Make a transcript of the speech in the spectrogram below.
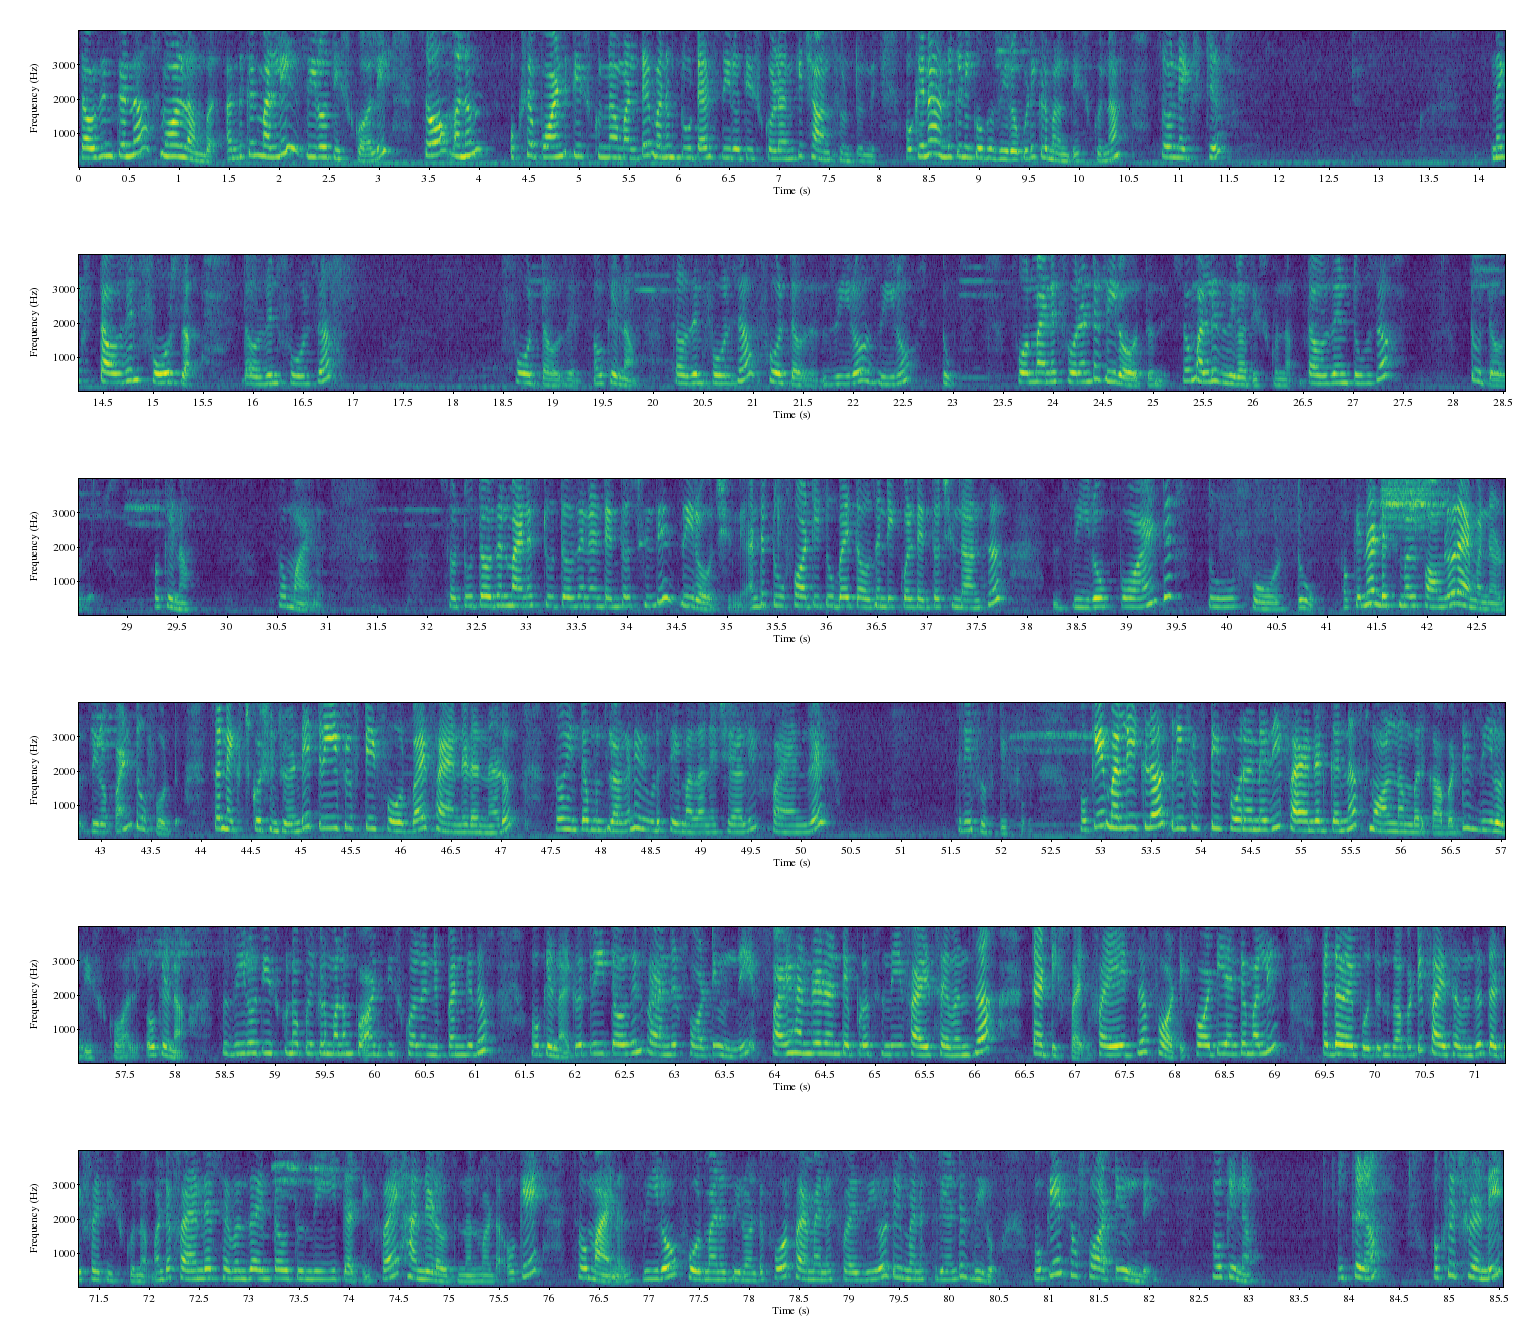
థౌజండ్ కన్నా స్మాల్ నంబర్ అందుకని మళ్ళీ జీరో తీసుకోవాలి. సో మనం ఒకసారి పాయింట్ తీసుకున్నామంటే మనం టూ టైమ్స్ జీరో తీసుకోవడానికి ఛాన్స్ ఉంటుంది. ఓకేనా? అందుకని ఇంకొక జీరో కూడా ఇక్కడ మనం తీసుకున్నాం. సో నెక్స్ట్ నెక్స్ట్ థౌజండ్ ఫోర్జా థౌజండ్ ఫోర్జా ఫోర్ థౌజండ్. ఓకేనా thousand ఫోర్జా four thousand. Zero zero two. Four minus four అంటే జీరో అవుతుంది. సో మళ్ళీ జీరో తీసుకుందాం. థౌజండ్ టూజా టూ థౌజండ్. ఓకేనా so minus so two thousand minus two thousand అంటే ఎంత వచ్చింది? జీరో వచ్చింది. అంటే two forty two by thousand equal ఎంత వచ్చింది? Answer zero point two four two ఓకేనా? డెసిమల్ ఫామ్లో రాయమన్నాడు. Zero point two four two so next question చూడండి. Three fifty four by five hundred అన్నాడు. సో ఇంత ముందులాగానే ఇది కూడా సేమ్ అలానే చేయాలి. Five hundred three fifty four okay మళ్ళీ ఇక్కడ త్రీ ఫిఫ్టీ ఫోర్ అనేది ఫైవ్ హండ్రెడ్ కన్నా స్మాల్ నెంబర్ కాబట్టి జీరో తీసుకోవాలి. ఓకేనా? సో జీరో తీసుకున్నప్పుడు ఇక్కడ మనం పాయింట్ తీసుకోవాలని చెప్పాను కదా? ఓకేనా? ఇక్కడ three thousand five hundred forty ఉంది. ఫైవ్ హండ్రెడ్ అంటే ఎప్పుడు వస్తుంది? ఫైవ్ సెవెన్సా థర్టీ ఫైవ్ ఫైవ్ ఎయిట్జా ఫార్టీ ఫార్టీ అంటే మళ్ళీ పెద్దగా అయిపోతుంది కాబట్టి ఫైవ్ సెవెన్జా థర్టీ ఫైవ్ తీసుకుందాం. అంటే ఫైవ్ హండ్రెడ్ సెవెన్జా ఎంత అవుతుంది? థర్టీ ఫైవ్ హండ్రెడ్ అవుతుంది అనమాట okay? So minus zero four minus zero అంటే four five minus five zero three minus three అంటే జీరో ఓకే? సో ఫార్టీ ఉంది. ఓకేనా? ఇక్కడ ఒకసారి చూడండి.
